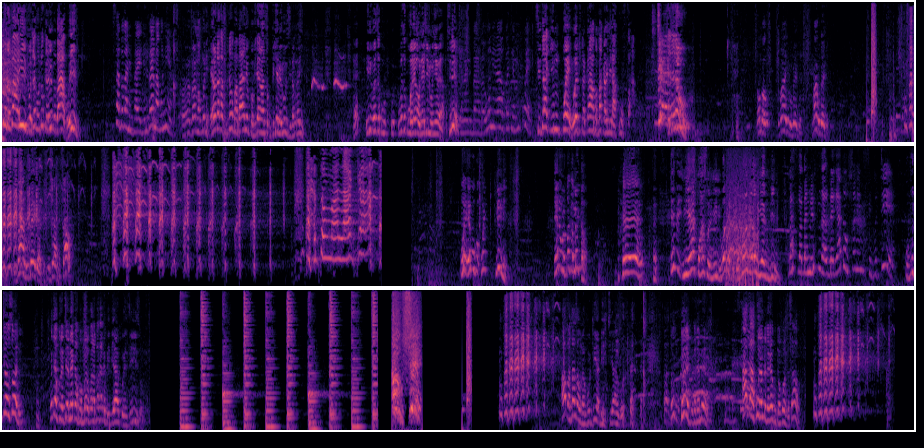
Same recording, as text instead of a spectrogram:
Vaa hivi, unataka utoke na baba yako hivi. Sasa baba nivaeje? Nivae magunia? Nivae Vaa magunia. Leo nataka tukitoka babani huko vijana waanze kupiga meruzi namna hii. Eh? Ili uweze uweze kuolewa unaje mwenyewe hapa, si ndio? Jamani baba, uone leo upate mkwe. Sitaki mkwe, wewe tutakaa hapa mpaka mimi nakufa. Yesu! Naomba vai ubega. Vai ubega. Vai ubega, tukishana, sawa? Wewe hebu wewe nini? Eh. Hivi ni yako hasa ni nini? Wewe kitongozi au yeye nini? Basi baba nimefunga lubega hata usoni nisivutie. Uvutie usoni? Ngoja kuletea makeup ambayo kwa napaka bibi yako enzi hizo. Oh shit! Hapa sasa unavutia binti yangu. Twende tukatembee. Hapa hakuna mtu atakaye kutongoza, sawa?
